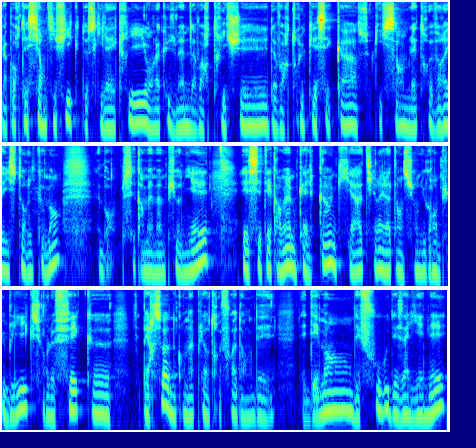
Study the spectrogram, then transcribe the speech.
la portée scientifique de ce qu'il a écrit. On l'accuse même d'avoir triché, d'avoir truqué ses cas, ce qui semble être vrai historiquement. Bon, c'est quand même un pionnier et c'était quand même quelqu'un qui a attiré l'attention du grand public sur le fait que ces personnes qu'on appelait autrefois donc des, démons, des fous, des aliénés,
